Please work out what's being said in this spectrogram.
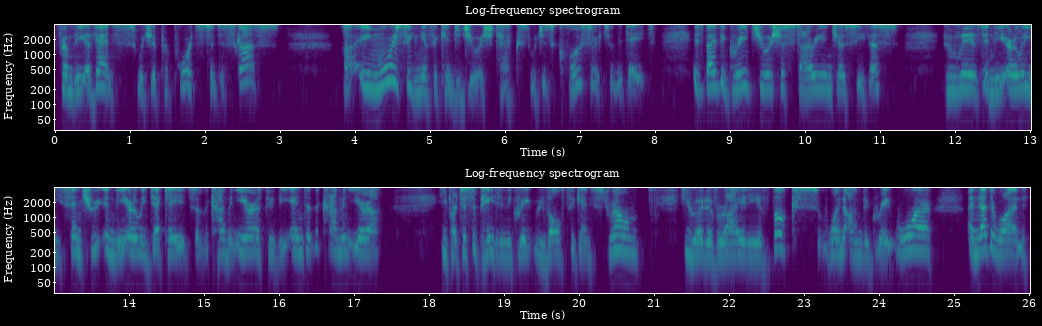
from the events which it purports to discuss, uh, a more significant Jewish text, which is closer to the date, is by the great Jewish historian Josephus, who lived in the early century, in the early decades of the Common Era through the end of the Common Era. He participated in the Great Revolt against Rome. He wrote a variety of books, one on the Great War, another one,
